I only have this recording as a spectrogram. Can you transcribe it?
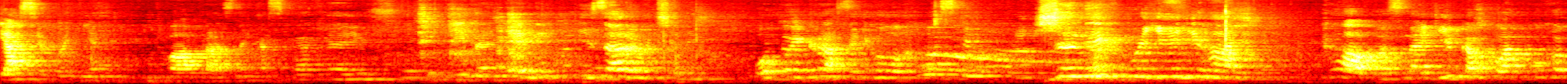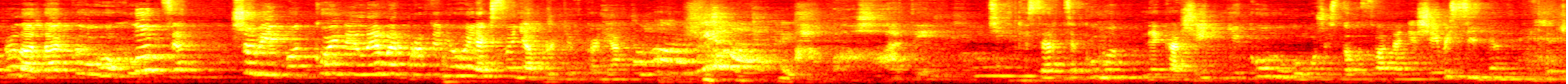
Я сьогодні два праздника справляю. Іменини і заручений. Отой красень голохвостий, жених моєї Галі. Капосна дівка в хватку такого хлопця, що мій покойний лимер проти нього, як свиня проти коня. Багатий. Тільки серце кума, не кажіть нікому, бо може з того сватання ще й весілля не буде.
